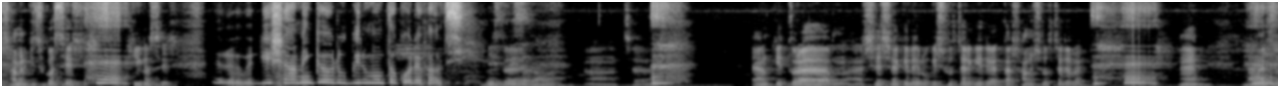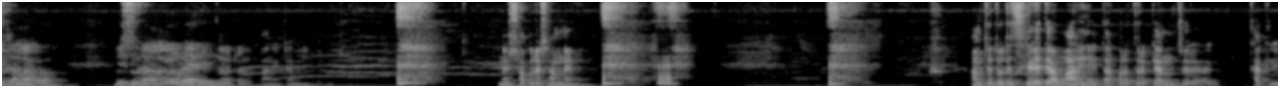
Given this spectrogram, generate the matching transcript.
স্বামীর কিছু করছিস হ্যাঁ। কি করছিস? রুগীর স্বামীকেও রুগীর মতো করে ফেলছি। আচ্ছা। এখন কি তোরা শেষ হয়ে গেলে রুগী সুস্থ হয়ে গেলে তার স্বামী সুস্থ হয়ে যাবে? হ্যাঁ। না সবগুলো সামনে আমি তো তোদের ছেড়ে দিলাম মারি নাই। তারপরে তোরা কেন থাকলি?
